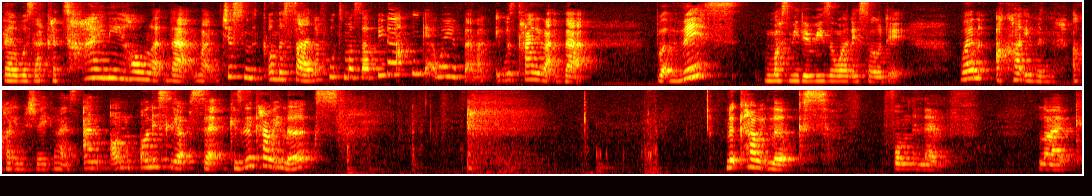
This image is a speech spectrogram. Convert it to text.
there was like a tiny hole like that, like just on the, on the side. And I thought to myself, you know, I can get away with that. Like it was tiny like that. But this must be the reason why they sold it. When I can't even, I can't even show you guys. And I'm honestly upset because look how it looks. Look how it looks from the length. Like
